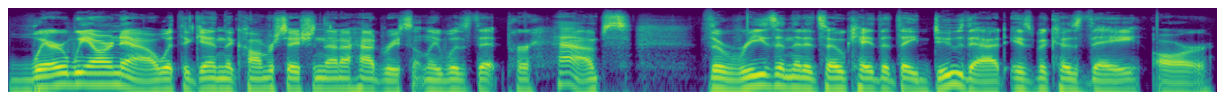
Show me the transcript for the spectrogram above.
Where we are now, with again the conversation that I had recently, was that perhaps the reason that it's okay that they do that is because they are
